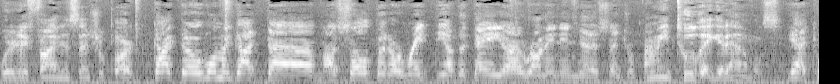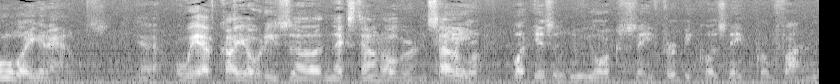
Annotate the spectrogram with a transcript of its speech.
what did they find in central park Got the woman got um assaulted or raped the other day uh, running in uh, Central Park. i mean two-legged animals yeah, two-legged animals. Yeah. Well, we have coyotes uh, next town over in Saddlebrook. Hey, but isn't New York safer because they profile,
